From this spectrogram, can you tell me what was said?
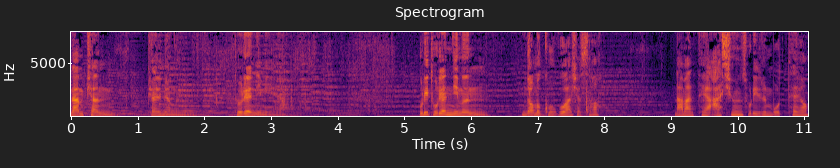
남편 별명은 도련님이에요. 우리 도련님은 너무 고고하셔서 남한테 아쉬운 소리를 못해요.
